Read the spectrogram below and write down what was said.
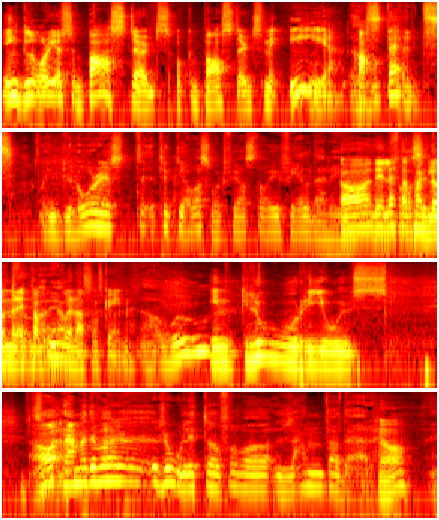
Inglorious Bastards och Bastards med E. Bastards. Inglorious ty- tyckte jag var svårt för jag stavar ju fel där i Ja, det är lätt att man glömmer ett av orden som ska in. Ja. Inglorious. Ja nej, men det var roligt att få vara landa där. Ja. Eh,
